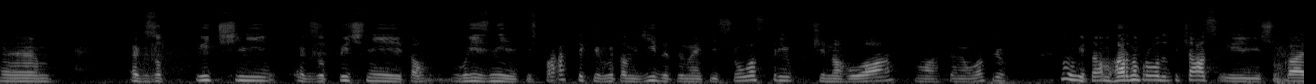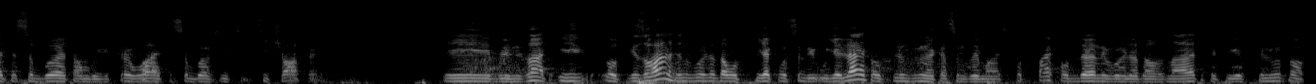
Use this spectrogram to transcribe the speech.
е, екзотичні, екзотичні там виїзні якісь практики. Ви там їдете на якийсь острів чи на Гуа, це не острів. Ну і там гарно проводити час і шукаєте себе, там відкриваєте себе всі ці чакри. І, блін, і знаєте, і от візуально він виглядав, от, як ви собі уявляєте, от людина, яка цим займається, от так от Ден і виглядав, знаєте, такий абсолютно,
